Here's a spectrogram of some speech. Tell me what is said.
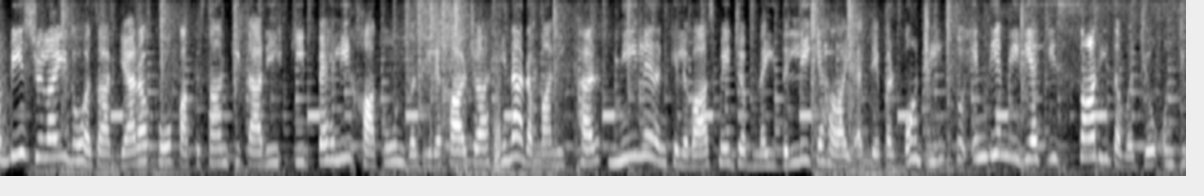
چھبیس جولائی دو ہزار گیارہ کو پاکستان کی تاریخ کی پہلی خاتون وزیر خارجہ ہنا ربانی گھر نیلے رنگ کے لباس میں جب نئی دلی کے ہوائی اڈے پر پہنچی تو انڈین میڈیا کی ساری توجہ ان کی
